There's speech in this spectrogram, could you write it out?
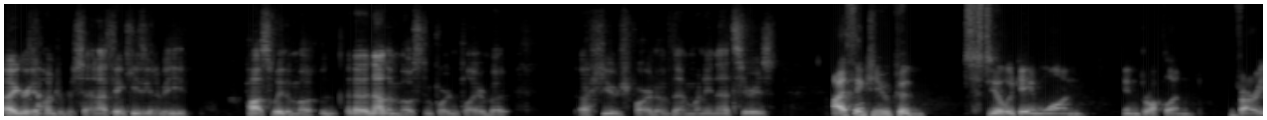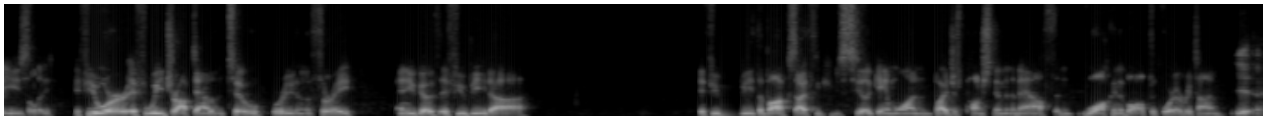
I agree hundred percent. I think he's going to be possibly the most, uh, not the most important player, but a huge part of them winning that series. I think you could steal a game one in Brooklyn very easily. If you were, if we drop down to the two or even the three, and you go, if you beat, uh, if you beat the Bucks, I think you can steal a game one by just punching them in the mouth and walking the ball up the court every time. Yeah,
